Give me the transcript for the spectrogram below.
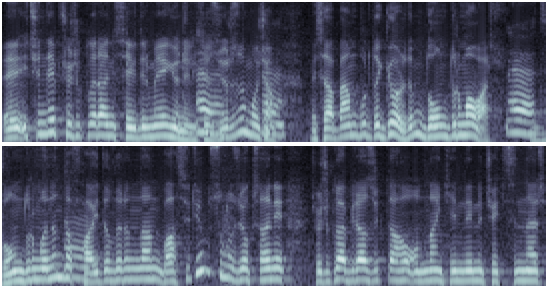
e, içinde hep çocuklara hani sevdirmeye yönelik Evet, yazıyoruz ama hocam evet. mesela ben burada gördüm dondurma var. Evet. Dondurmanın da Evet. faydalarından bahsediyor musunuz yoksa hani çocuklar birazcık daha ondan kendilerini çeksinler,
